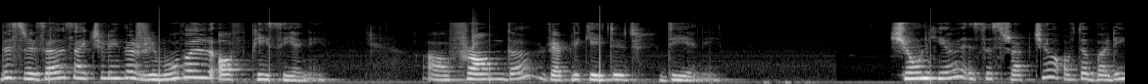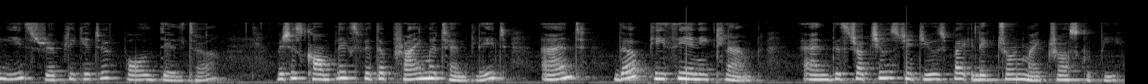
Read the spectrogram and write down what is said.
this results actually in the removal of PCNA uh, from the replicated DNA. Shown here is the structure of the budding yeast replicative Pol delta, which is complex with the primer template and the PCNA clamp. And the structure was reduced by electron microscopy.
